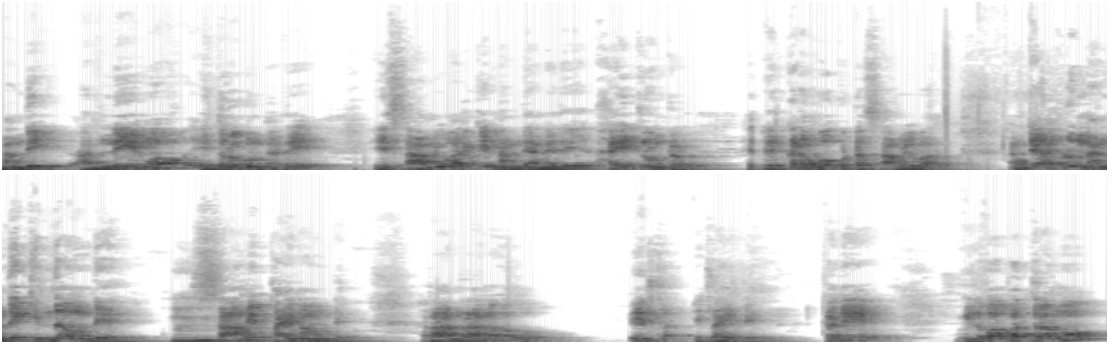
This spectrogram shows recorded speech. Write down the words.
నంది అన్ని ఏమో ఎదురుగుంటది ఈ స్వామివారికి నంది అనేది హైట్లో ఉంటాడు. ఎక్కడ పోకుండా స్వామివారు. అంటే అప్పుడు నంది కింద ఉండే. స్వామి పైన ఉండే. రాను రాను ఇట్లా ఇట్లా అయిపోయింది. కానీ విలువ పత్రము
